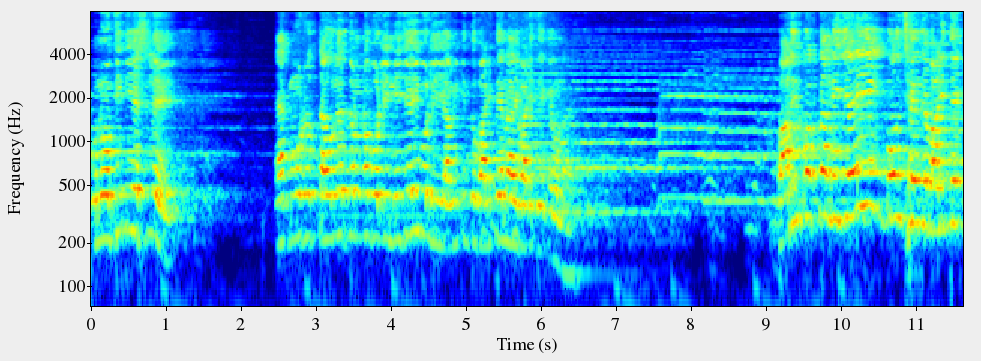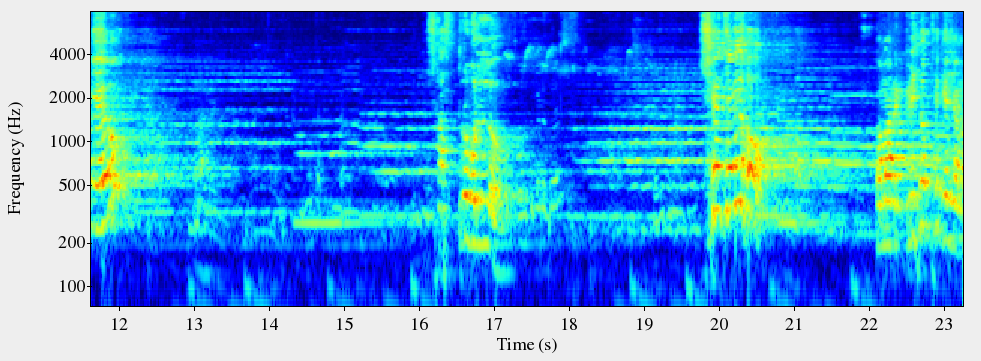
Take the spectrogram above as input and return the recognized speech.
কোন অতিথি আসলে এক মুঠো চাউলের জন্য বলি, নিজেই বলি, আমি কিন্তু বাড়িতে নাই, বাড়িতে কেউ নাই। বাড়ির কর্তা নিজেই বলছে যে বাড়িতে কেউ শাস্ত্র বলল, সে যেই হোক, তোমার গৃহ থেকে যেন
